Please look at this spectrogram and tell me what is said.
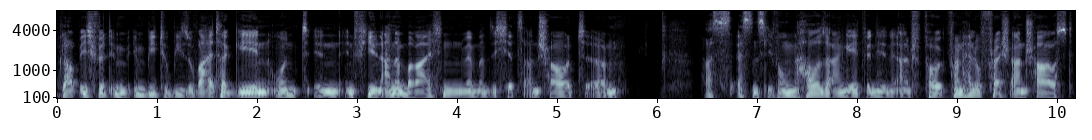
glaube ich, wird im, im B2B so weitergehen und in, in vielen anderen Bereichen, wenn man sich jetzt anschaut, ähm, was Essenslieferungen nach Hause angeht, wenn du den Erfolg von HelloFresh anschaust.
